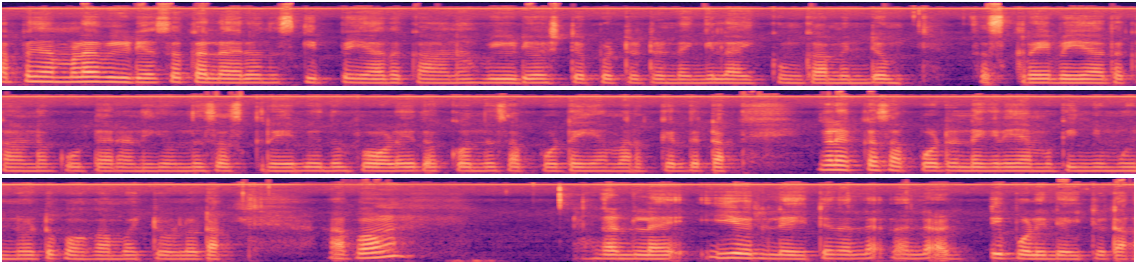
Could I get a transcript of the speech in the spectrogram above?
അപ്പോൾ നമ്മളെ വീഡിയോസൊക്കെ എല്ലാവരും ഒന്ന് സ്കിപ്പ് ചെയ്യാതെ കാണാം. വീഡിയോ ഇഷ്ടപ്പെട്ടിട്ടുണ്ടെങ്കിൽ ലൈക്കും കമന്റും സബ്സ്ക്രൈബ് ചെയ്യാതെ കാണുന്ന കൂട്ടുകാരാണെങ്കിൽ ഒന്ന് സബ്സ്ക്രൈബ് ചെയ്തും ഫോളോ ചെയ്തൊക്കെ ഒന്ന് സപ്പോർട്ട് ചെയ്യാൻ മറക്കരുത് കേട്ടോ നിങ്ങളൊക്കെ സപ്പോർട്ട് ഉണ്ടെങ്കിൽ നമുക്ക് ഇനി മുന്നോട്ട് പോകാൻ പറ്റുള്ളൂ കേട്ടോ അപ്പം കണ്ടില്ലേ ഈ ഒരു ലൈറ്റ് നല്ല നല്ല അടിപൊളി ലൈറ്റ് കേട്ടോ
